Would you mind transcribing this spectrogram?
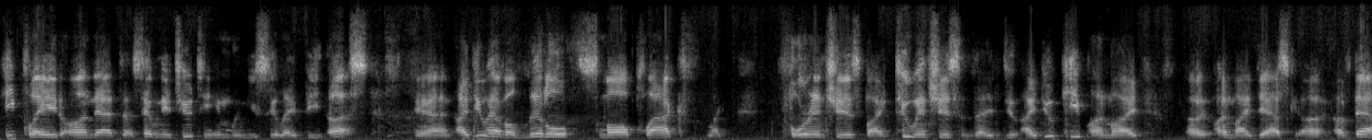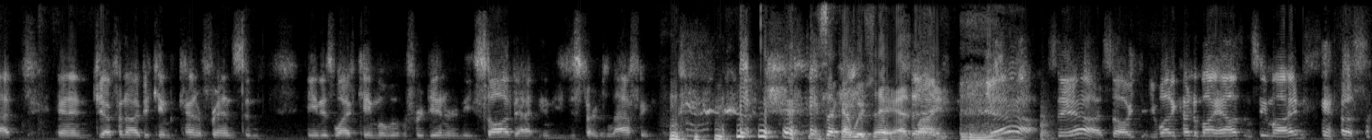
he played on that uh, 72 team when UCLA beat us. And I do have a little small plaque, like four inches by two inches, that I do I do keep on my uh, on my desk uh, of that. And Jeff and I became kind of friends, and he and his wife came over for dinner, and he saw that, and he just started laughing. He's like, I wish I had mine. yeah, so yeah. So you want to come to my house and see mine? You know, so,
